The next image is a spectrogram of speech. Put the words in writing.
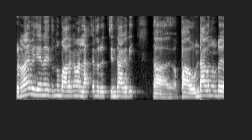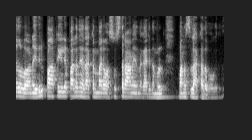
പിണറായി വിജയന് ഇതൊന്നും ബാധകമല്ല എന്നൊരു ചിന്താഗതി ഉണ്ടാകുന്നുണ്ട് എന്നുള്ളതാണ്. ഇതിൽ പാർട്ടിയിലെ പല നേതാക്കന്മാരും അസ്വസ്ഥരാണ് എന്ന കാര്യം നമ്മൾ മനസ്സിലാക്കാതെ പോകരുത്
